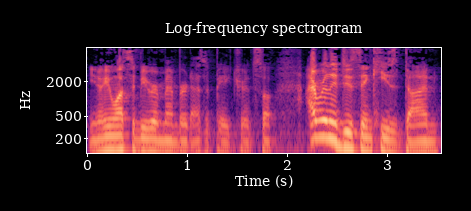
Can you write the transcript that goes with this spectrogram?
you know, he wants to be remembered as a Patriot. So I really do think he's done.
